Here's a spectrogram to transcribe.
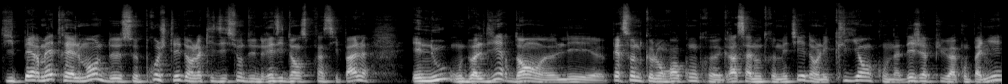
qui permettent réellement de se projeter dans l'acquisition d'une résidence principale. Et nous, on doit le dire, dans euh, les euh, personnes que l'on rencontre grâce à notre métier, dans les clients qu'on a déjà pu accompagner,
